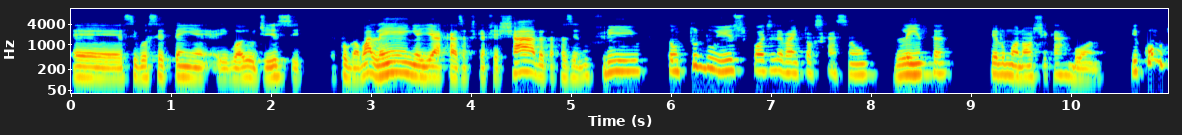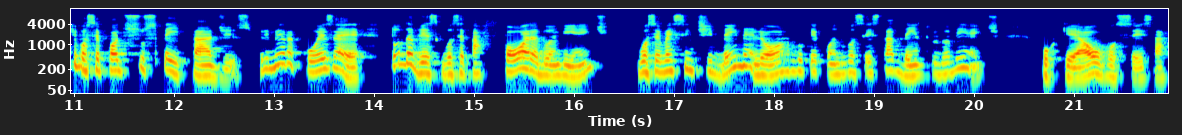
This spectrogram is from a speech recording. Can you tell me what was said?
É, se você tem, é, igual eu disse, fogão a lenha e a casa fica fechada, está fazendo frio. Então, tudo isso pode levar à intoxicação lenta pelo monóxido de carbono. E como que você pode suspeitar disso? Primeira coisa é, toda vez que você está fora do ambiente, você vai sentir bem melhor do que quando você está dentro do ambiente. Porque ao você estar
